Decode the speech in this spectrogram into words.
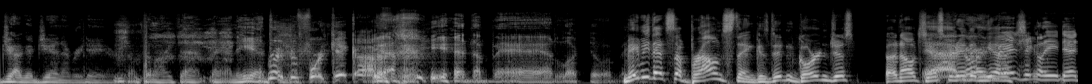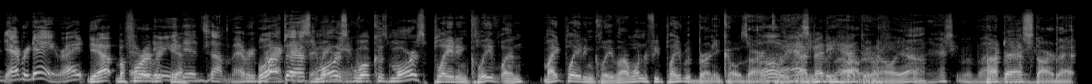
jug of gin every day or something like that. Man, he had Right before kickoff. yeah, he had the bad look to him. Maybe that's the Browns thing. Because didn't Gordon just announce yesterday yeah, that he Gordon had? A, basically did every day, right? yeah, before every every, day yeah. he did something. Every We'll have to ask Morris. game. Well, because Morris played in Cleveland. Mike played in Cleveland. I wonder if he played with Bernie Kosar in Oh, Cleveland. I bet he had to. it. Oh, yeah. Ask him about I'll have to ask Star that.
